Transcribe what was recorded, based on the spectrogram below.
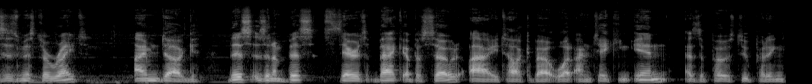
This is Mr. Wright. I'm Doug. This is an Abyss Stares Back episode. I talk about what I'm taking in as opposed to putting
